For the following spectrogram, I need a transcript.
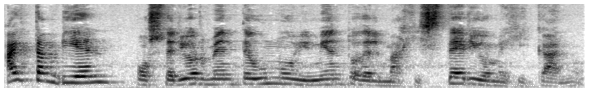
Hay también posteriormente un movimiento del magisterio mexicano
